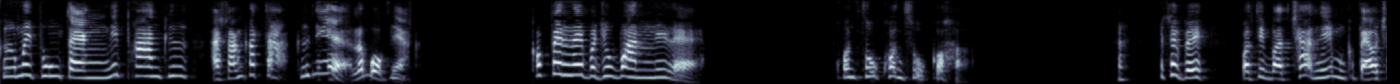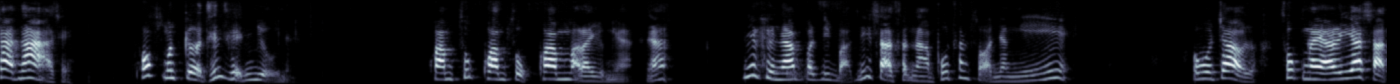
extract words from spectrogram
คือไม่ปรุงแต่งนิพพานคืออสังคตะคือเนี่ยระบบเนี่ยเขาเป็นในปัจจุบันนี่แหละ คนทุกข์คนสุขก็ไม่ใช่ไปปฏิบัติชาตินี้มันก็แปลว่าชาติหน้าใช่เพราะมันเกิดเห็นเห็นอยู่เนี่ย ความทุกข์ความสุขความอะไรอย่างเงี้ยนะนี่คือน้ำปฏิบัตินี่ศาสนาพุทธท่านสอนอย่างนี้พระพุทธเจ้าทุกข์ในอริยสัจ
